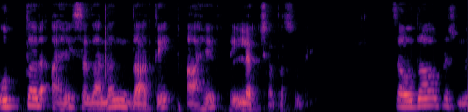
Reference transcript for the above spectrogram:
उत्तर आहे सदानंद दाते आहेत लक्षात असू दे. चौदावा प्रश्न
